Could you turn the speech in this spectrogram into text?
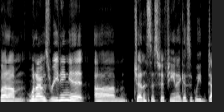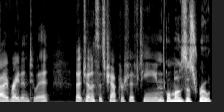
But um, when I was reading it, um, Genesis 15, I guess if we dive right into it, that Genesis chapter 15, Well, Moses wrote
